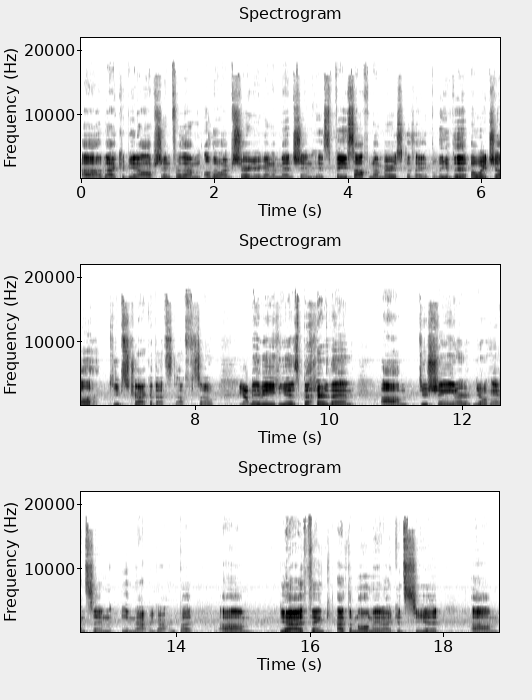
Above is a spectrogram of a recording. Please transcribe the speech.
uh, that could be an option for them, although I'm sure you're going to mention his face-off numbers because I believe the OHL keeps track of that stuff. So yep. maybe he is better than um, Duchene or Johansen in that regard. But um, yeah, I think at the moment I could see it. Um,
